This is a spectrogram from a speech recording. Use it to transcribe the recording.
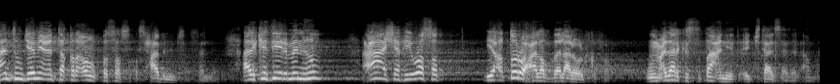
أنتم جميعا تقرؤون قصص أصحاب النبي صلى الله عليه وسلم. الكثير منهم عاش في وسط يأطر على الضلال والكفر ومع ذلك استطاع أن يجتاز هذا الأمر.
